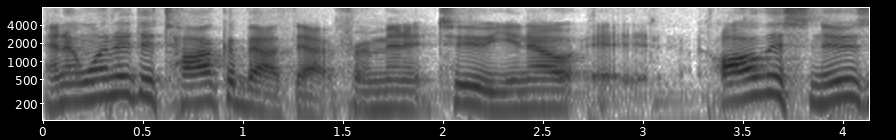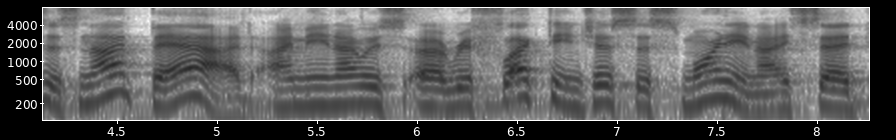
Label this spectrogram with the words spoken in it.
And I wanted to talk about that for a minute too. You know, eh, all this news is not bad. I mean, I was uh, reflecting just this morning. I said,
